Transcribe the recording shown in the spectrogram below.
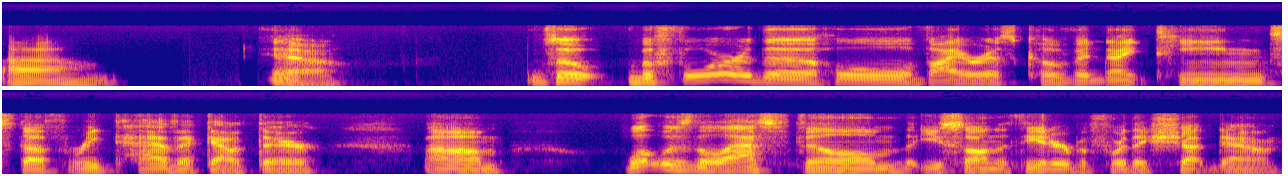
um Yeah. So before the whole virus COVID nineteen stuff wreaked havoc out there, um, what was the last film that you saw in the theater before they shut down?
